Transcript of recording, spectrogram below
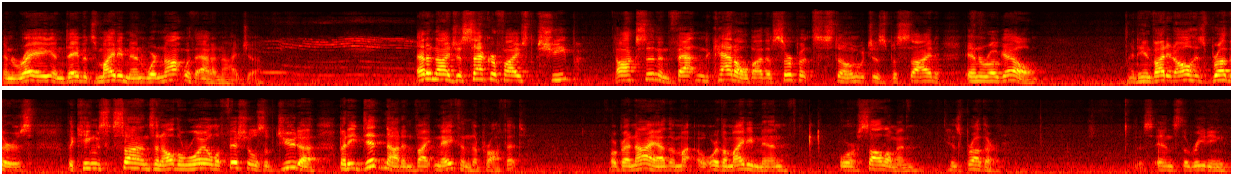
and Rei, and David's mighty men were not with Adonijah. Adonijah sacrificed sheep, oxen, and fattened cattle by the serpent's stone which is beside Enrogel. And he invited all his brothers, the king's sons, and all the royal officials of Judah, but he did not invite Nathan the prophet, or Benaiah, the, or the mighty men, or Solomon his brother. This ends the reading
